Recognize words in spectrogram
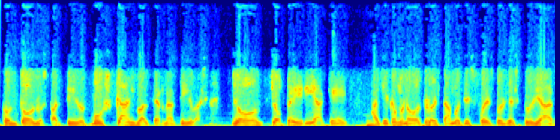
con todos los partidos, buscando alternativas. Yo, yo pediría que, así como nosotros estamos dispuestos a estudiar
